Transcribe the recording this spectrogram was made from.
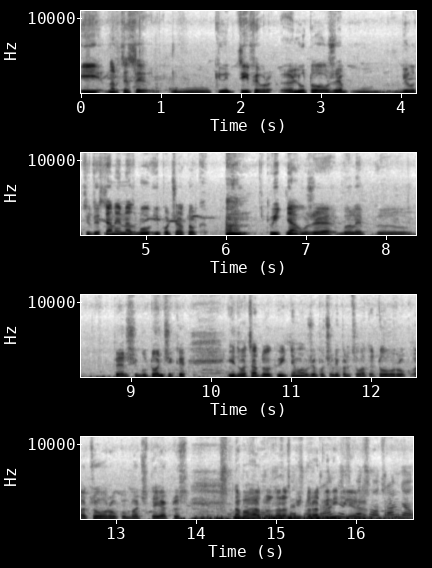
І нарциси у кінці февр... лютого вже м, білоцвітесняний у нас був, і початок квітня вже були е, перші бутончики. І 20 квітня ми вже почали працювати того року. А цього року, бачите, як хтось набагато зараз півтора-дві неділі. З 1 травня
